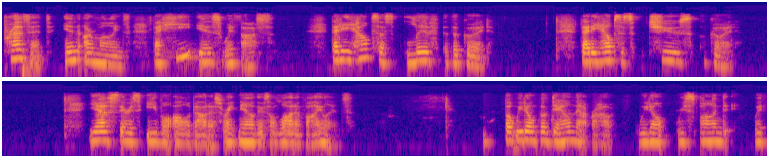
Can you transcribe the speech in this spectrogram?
present in our minds that he is with us that He helps us live the good, that He helps us choose good. Yes, there is evil all about us. Right now, there's a lot of violence. But we don't go down that route. We don't respond with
